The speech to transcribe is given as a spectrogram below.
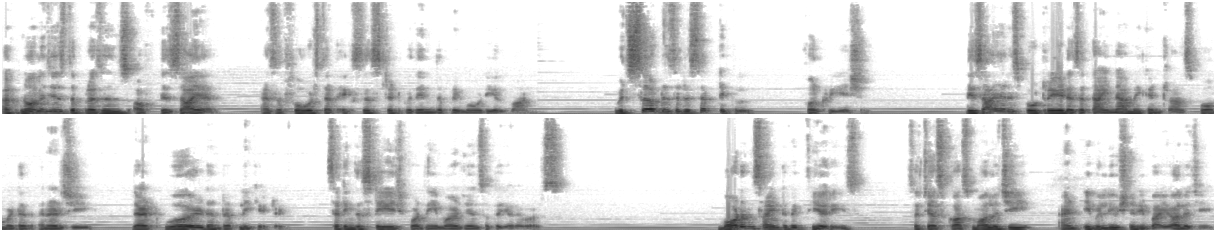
acknowledges the presence of desire as a force that existed within the primordial one, which served as a receptacle for creation. Desire is portrayed as a dynamic and transformative energy that whirled and replicated, setting the stage for the emergence of the universe. Modern scientific theories, such as cosmology and evolutionary biology,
